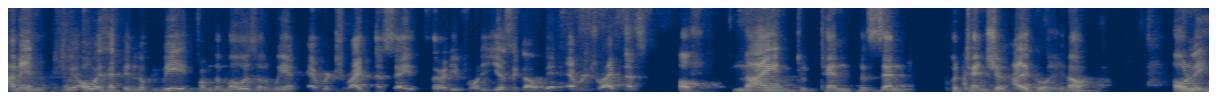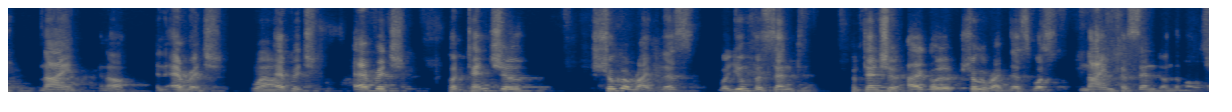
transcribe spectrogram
I mean, we always had been looking, we from the Mosel, we had average ripeness, say 30, 40 years ago, we had average ripeness of 9 to 10% potential alcohol, you know, only nine, you know, an average. Wow. Average, average potential sugar ripeness, volume percent, potential alcohol sugar ripeness was 9% on the most.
